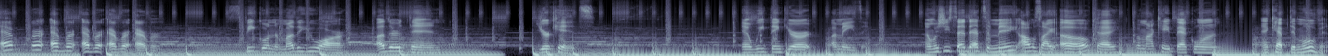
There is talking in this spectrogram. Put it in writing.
ever, ever, ever, ever, ever speak on the mother you are other than your kids. And we think you're amazing. And when she said that to me, I was like, oh, okay. Put my cape back on and kept it moving.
